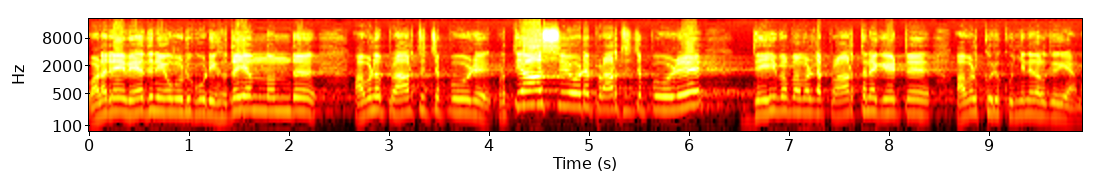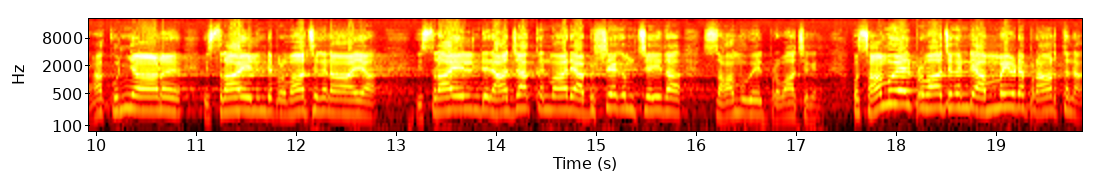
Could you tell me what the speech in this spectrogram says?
വളരെ വേദനയോടുകൂടി ഹൃദയം നൊന്ത് അവൾ പ്രാർത്ഥിച്ചപ്പോൾ പ്രത്യാശയോടെ പ്രാർത്ഥിച്ചപ്പോൾ ദൈവം അവളുടെ പ്രാർത്ഥന കേട്ട് അവൾക്കൊരു കുഞ്ഞിനെ നൽകുകയാണ്. ആ കുഞ്ഞാണ് ഇസ്രായേലിന്റെ പ്രവാചകനായ ഇസ്രായേലിന്റെ രാജാക്കന്മാരെ അഭിഷേകം ചെയ്ത സാമുവേൽ പ്രവാചകൻ. അപ്പോൾ സാമുവേൽ പ്രവാചകന്റെ അമ്മയുടെ പ്രാർത്ഥന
